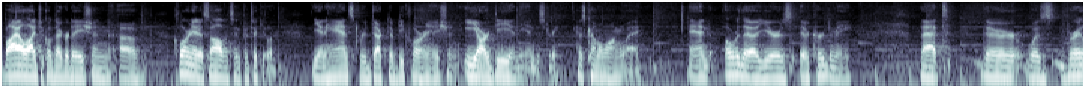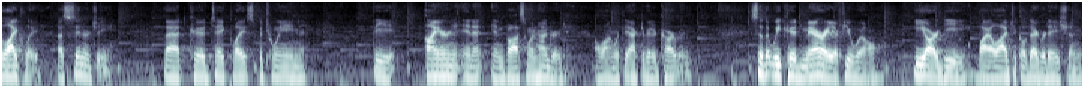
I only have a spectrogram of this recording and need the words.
biological degradation of chlorinated solvents in particular, the enhanced reductive dechlorination, ERD in the industry, has come a long way. And over the years, it occurred to me that there was very likely a synergy that could take place between the iron in it in BOS 100 along with the activated carbon so that we could marry, if you will, ERD, biological degradation,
